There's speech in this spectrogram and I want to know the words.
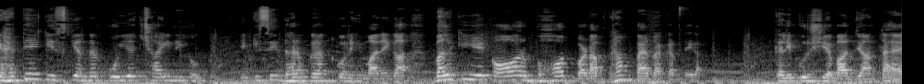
कहते हैं कि इसके अंदर कोई अच्छाई नहीं होगी। ये किसी धर्म ग्रंथ को नहीं मानेगा, बल्कि एक और बहुत बड़ा भ्रम पैदा कर देगा। कली पुरुष ये बात जानता है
